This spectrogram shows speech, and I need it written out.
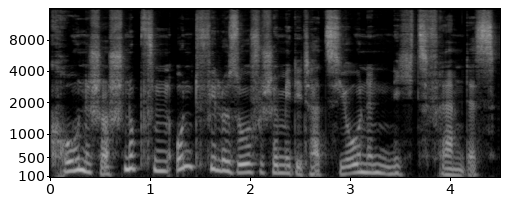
chronischer schnupfen und philosophische meditationen nichts fremdes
